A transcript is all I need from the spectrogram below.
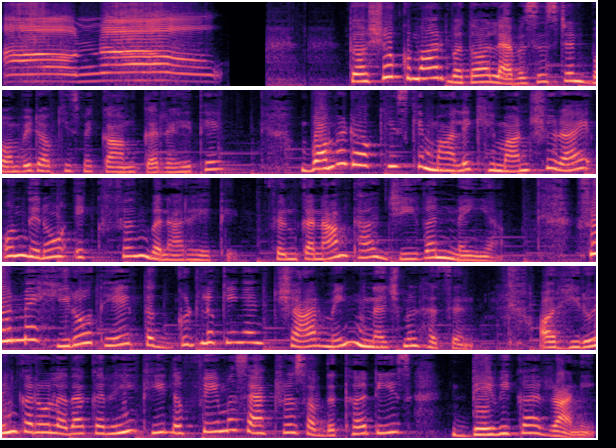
Oh, no! तो अशोक कुमार बतौर लैब असिस्टेंट बॉम्बे टॉकीज में काम कर रहे थे। बॉम्बे टॉकीज के मालिक हिमांशु राय उन दिनों एक फ़िल्म बना रहे थे। फ़िल्म का नाम था जीवन नैया। फ़िल्म में हीरो थे the good looking and charming Najmul Hasan और हीरोइन का रोल अदा कर रही थी the famous actress of the thirties Devika Rani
